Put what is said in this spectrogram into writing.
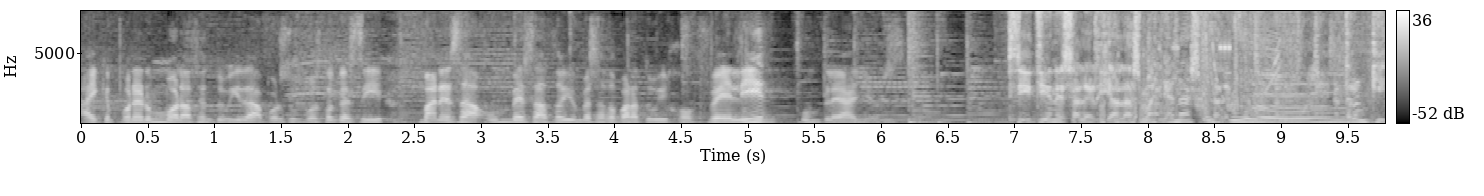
hay que poner un Moraz en tu vida, por supuesto que sí. Vanessa, un besazo y un besazo para tu hijo. ¡Feliz cumpleaños! Si tienes alergia a las mañanas, tranqui,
